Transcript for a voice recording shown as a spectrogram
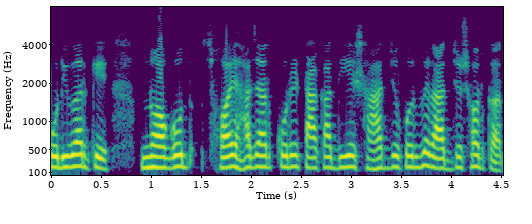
পরিবারকে নগদ ছয় হাজার করে টাকা দিয়ে সাহায্য করবে রাজ্য সরকার।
